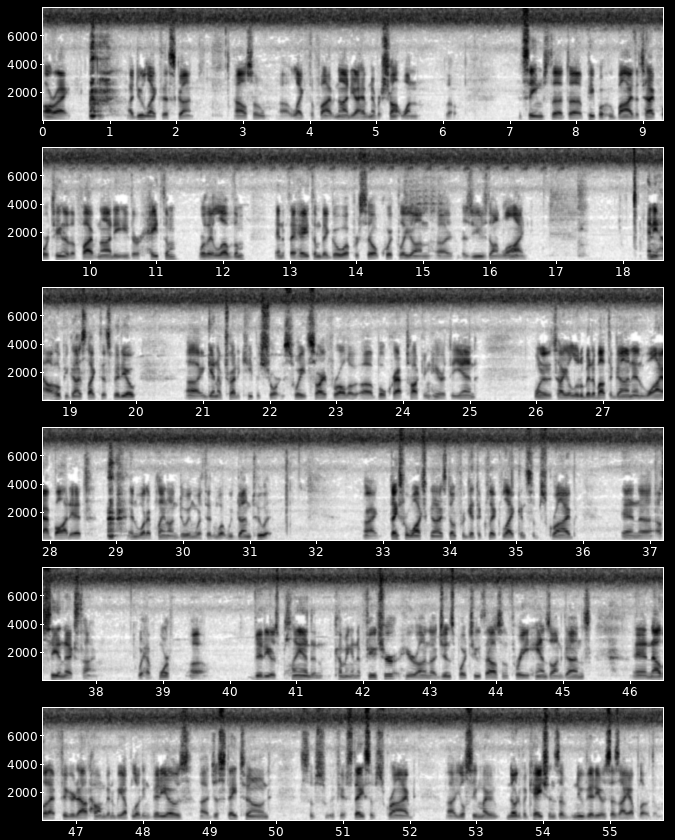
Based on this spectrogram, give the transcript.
Alright I do like this gun. I also uh, like the 590 I have never shot one though. It seems that uh, people who buy the TAC 14 or the 590 either hate them or they love them, and if they hate them, they go up for sale quickly on uh, as used online. Anyhow, I hope you guys like this video. Uh, again, I've tried to keep it short and sweet. Sorry for all the uh, bullcrap talking here at the end. Wanted to tell you a little bit about the gun and why I bought it and what I plan on doing with it and what we've done to it. Alright, thanks for watching guys. Don't forget to click like and subscribe. And uh, I'll see you next time. We have more uh, videos planned and coming in the future here on uh, Ginsboy 2003 Hands on Guns. And now that I've figured out how I'm going to be uploading videos, uh, just stay tuned. If you stay subscribed, uh, you'll see my notifications of new videos as I upload them.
